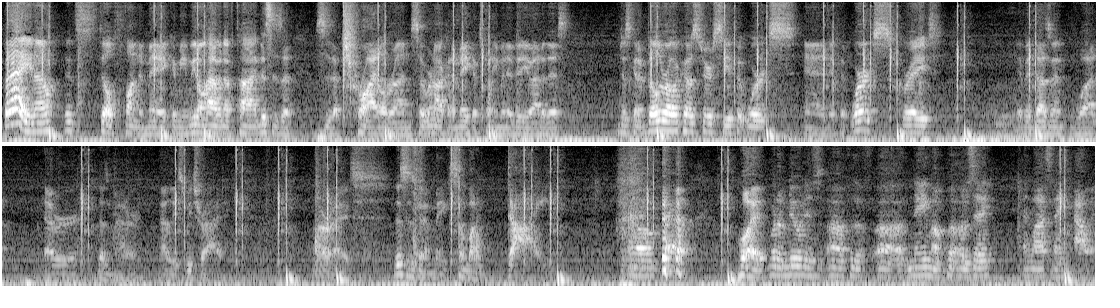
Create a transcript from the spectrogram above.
but hey, you know it's still fun to make. I mean, we don't have enough time. This is a this is a trial run, so we're not going to make a 20 minute video out of this. I'm just going to build a roller coaster, see if it works, and if it works, great. If it doesn't, whatever. Doesn't matter. At least we tried. All right. This is going to make somebody die. Um, uh, What? I'm doing is uh, for the uh, name I'll put Jose and last name Alec.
